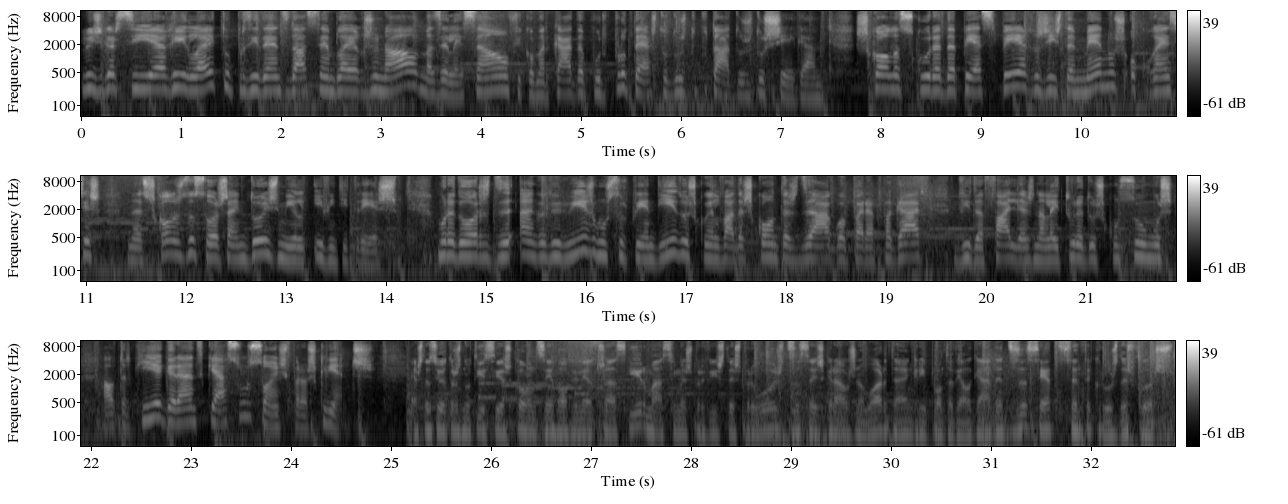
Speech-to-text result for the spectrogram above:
Luís Garcia, reeleito presidente da Assembleia Regional, mas a eleição ficou marcada por protesto dos deputados do Chega. Escola Segura da PSP registra menos ocorrências nas escolas dos Açores em 2023. Moradores de Angra do Heroísmo surpreendidos com elevadas contas de água para pagar devido a falhas na leitura dos consumos. A autarquia garante que há soluções para os clientes. Estas e outras notícias com desenvolvimento já a seguir. Máximas previstas para hoje: 16 graus na Horta, Angra e Ponta Delgada, 17 Santa Cruz das Flores.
